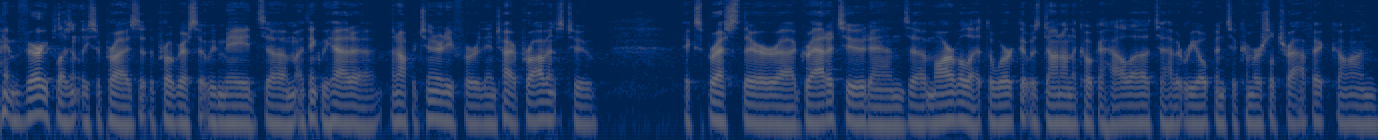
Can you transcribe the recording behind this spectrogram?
I am very pleasantly surprised at the progress that we made. Um, I think we had a, an opportunity for the entire province to express their uh, gratitude and uh, marvel at the work that was done on the Coquihalla to have it reopened to commercial traffic on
